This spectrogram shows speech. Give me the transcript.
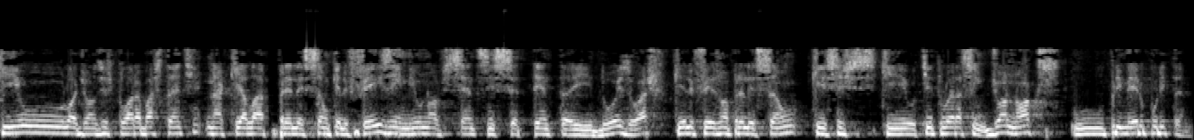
que o Lloyd Jones explora bastante naquela preleção que ele fez em 1972, eu acho, que ele fez uma preleção que, se, que o título era assim, John Knox, o primeiro puritano,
